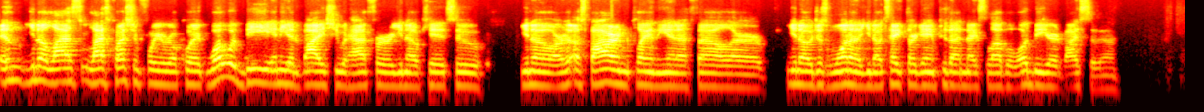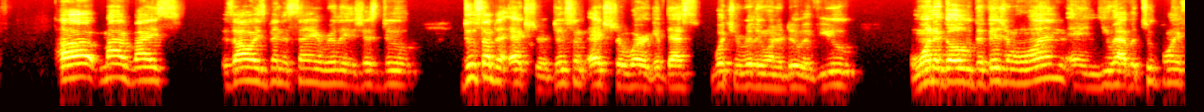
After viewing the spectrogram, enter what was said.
And you know, last last question for you, real quick. What would be any advice you would have for you know kids who you know are aspiring to play in the NFL or you know just want to you know take their game to that next level? What would be your advice to them? Uh, my advice has always been the same. Really, is just do do something extra, do some extra work if that's what you really want to do. If you want to go division one and you have a 2.5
